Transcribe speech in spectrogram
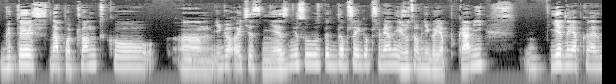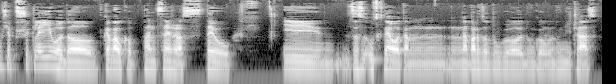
gdyż na początku um, jego ojciec nie zniósł zbyt dobrze jego przemiany i rzucał w niego jabłkami. Jedno jabłko nawet mu się przykleiło do kawałka pancerza z tyłu i utknęło tam na bardzo długo, długo, długi czas.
